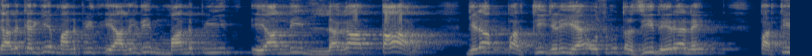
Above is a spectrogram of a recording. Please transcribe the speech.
ਗੱਲ ਕਰੀਏ ਮਨਪ੍ਰੀਤ ਇਆਲੀ ਦੀ, ਮਨਪ੍ਰੀਤ ਇਆਲੀ ਲਗਾਤਾਰ ਜਿਹੜਾ ਭਰਤੀ ਜਿਹੜੀ ਹੈ, ਉਸ ਨੂੰ ਤਰਜੀਹ ਦੇ ਰਹੇ ਨੇ, ਭਰਤੀ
